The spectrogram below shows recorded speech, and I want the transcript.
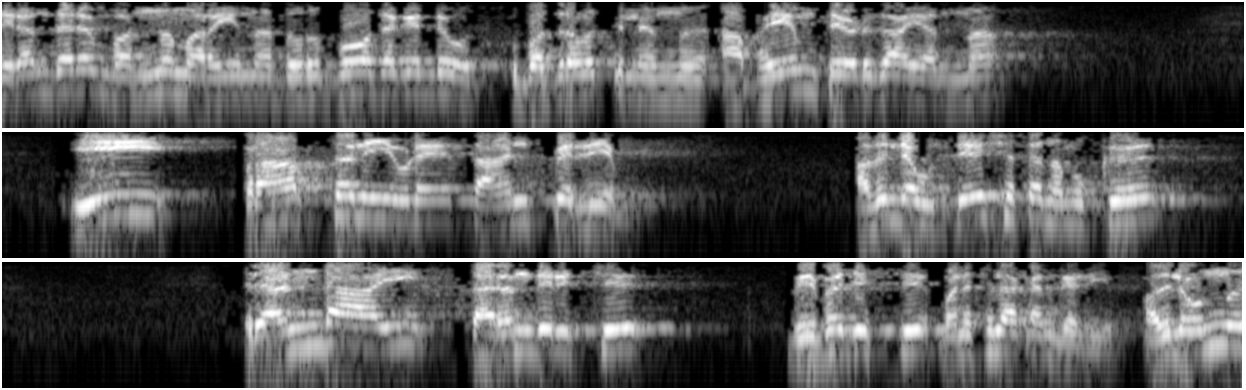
നിരന്തരം വന്നു മറിയുന്ന ദുർബോധകന്റെ ഉപദ്രവത്തിൽ നിന്ന് അഭയം തേടുക എന്ന ഈ പ്രാർത്ഥനയുടെ താല്പര്യം അതിന്റെ ഉദ്ദേശത്തെ നമുക്ക് രണ്ടായി തരംതിരിച്ച് വിഭജിച്ച് മനസ്സിലാക്കാൻ കഴിയും. അതിലൊന്ന്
